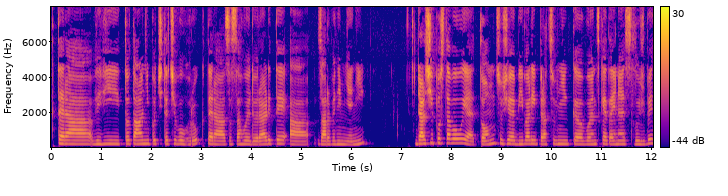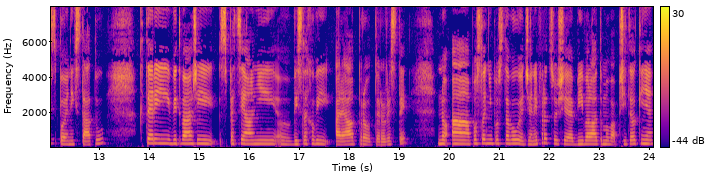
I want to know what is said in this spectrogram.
která vyvíjí totální počítačovou hru, která zasahuje do reality a zároveň mění. Další postavou je Tom, což je bývalý pracovník vojenské tajné služby Spojených států, který vytváří speciální eh, výslechový areál pro teroristy. No a poslední postavou je Jennifer, což je bývalá Tomova přítelkyně,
